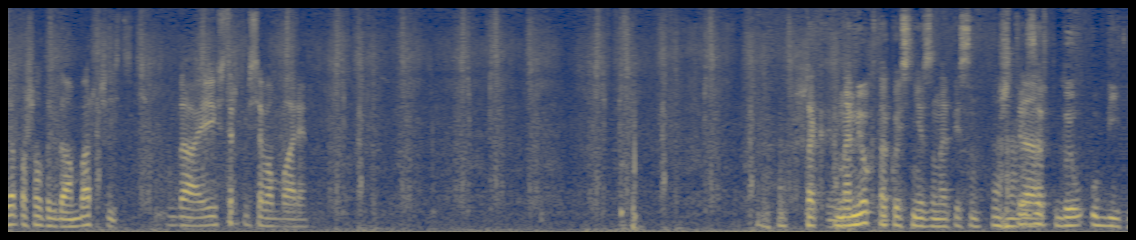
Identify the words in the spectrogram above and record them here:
Я пошел тогда амбар чистить. Да, и встретимся в амбаре. Так, намек такой снизу написан. Ага. Штезерт был убит.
